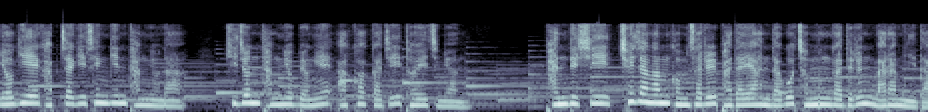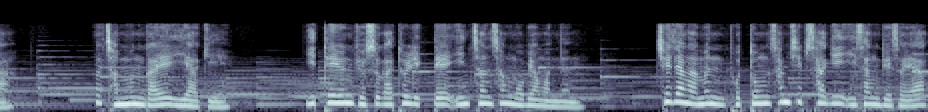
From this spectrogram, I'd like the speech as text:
여기에 갑자기 생긴 당뇨나 기존 당뇨병의 악화까지 더해지면 반드시 췌장암 검사를 받아야 한다고 전문가들은 말합니다. 전문가의 이야기 이태윤 교수 가톨릭대 인천 성모병원은 췌장암은 보통 34기 이상 돼서야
